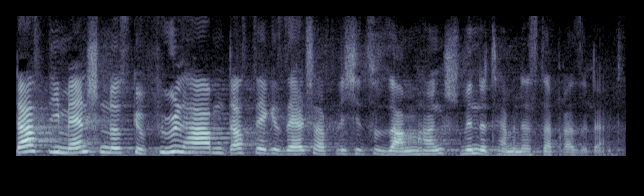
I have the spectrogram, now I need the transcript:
dass die Menschen das Gefühl haben, dass der gesellschaftliche Zusammenhang schwindet, Herr Ministerpräsident.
